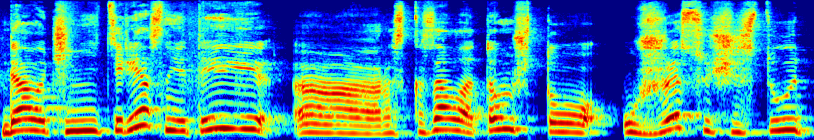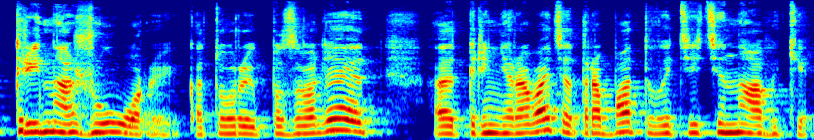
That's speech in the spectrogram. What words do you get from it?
Да, очень интересно. И ты э, рассказала о том, что уже существуют тренажеры, которые позволяют э, тренировать, отрабатывать эти навыки.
